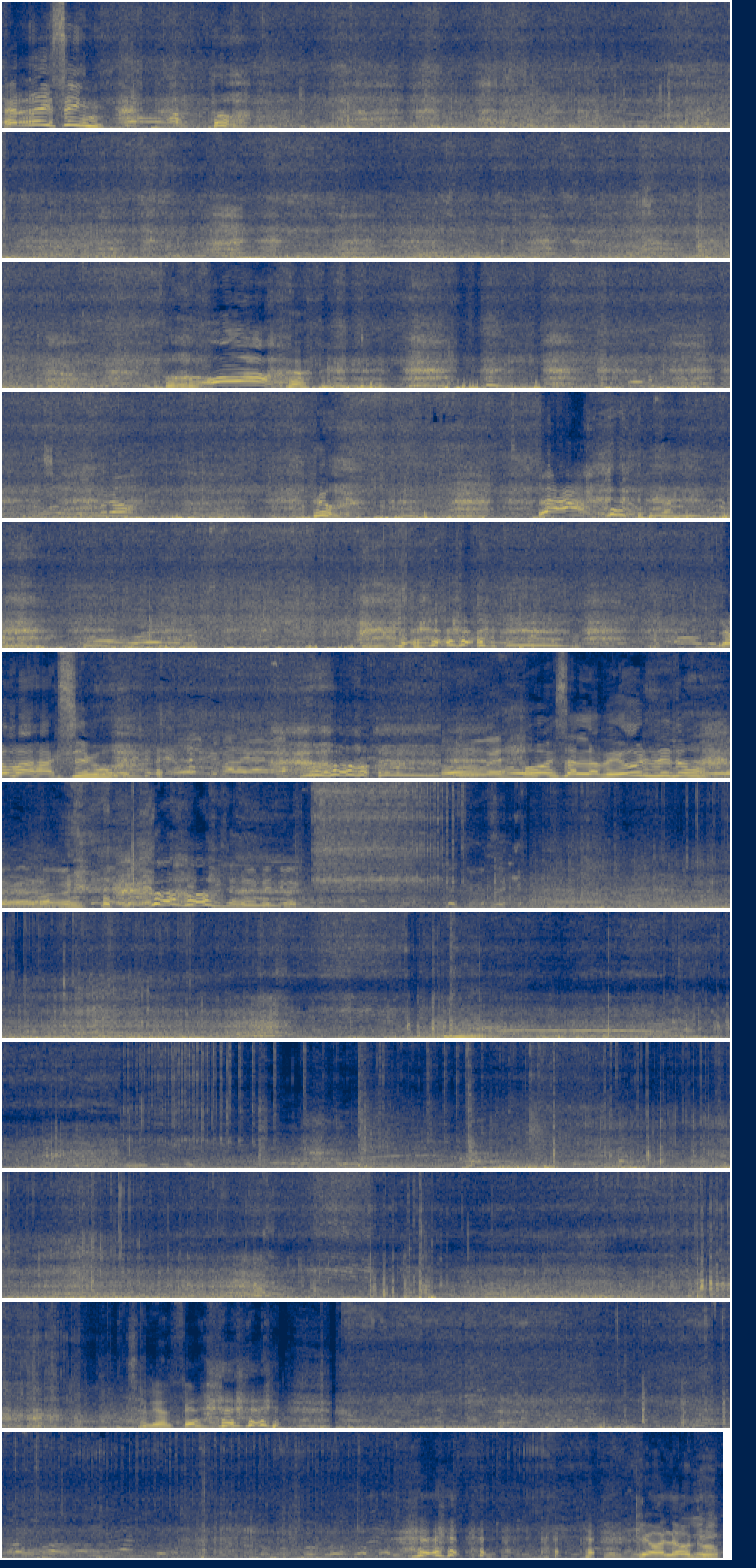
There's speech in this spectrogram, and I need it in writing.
Racing! ¡Oh! ¡Oh! ¡Ah! Lo máximo. Oh, esa es la peor de todas. Salió al fin. Qué loco.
